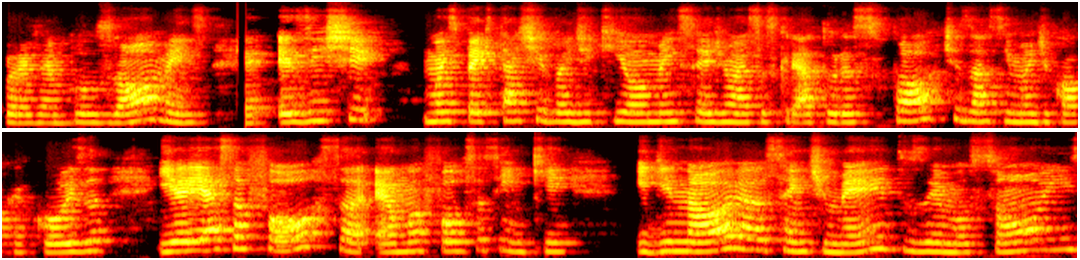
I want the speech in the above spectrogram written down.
por exemplo, os homens, é, existe uma expectativa de que homens sejam essas criaturas fortes acima de qualquer coisa. E aí, essa força é uma força, assim, que ignora sentimentos, emoções,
